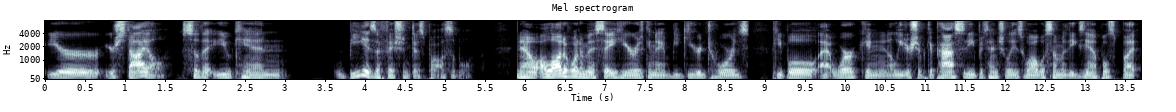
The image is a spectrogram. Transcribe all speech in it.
your your style so that you can be as efficient as possible. Now, a lot of what I'm going to say here is going to be geared towards people at work and in a leadership capacity potentially as well with some of the examples, but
